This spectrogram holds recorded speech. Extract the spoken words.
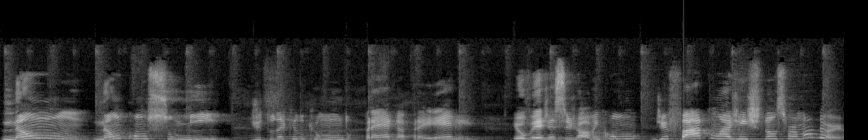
não não consumir de tudo aquilo que o mundo prega para ele, eu vejo esse jovem como de fato um agente transformador,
